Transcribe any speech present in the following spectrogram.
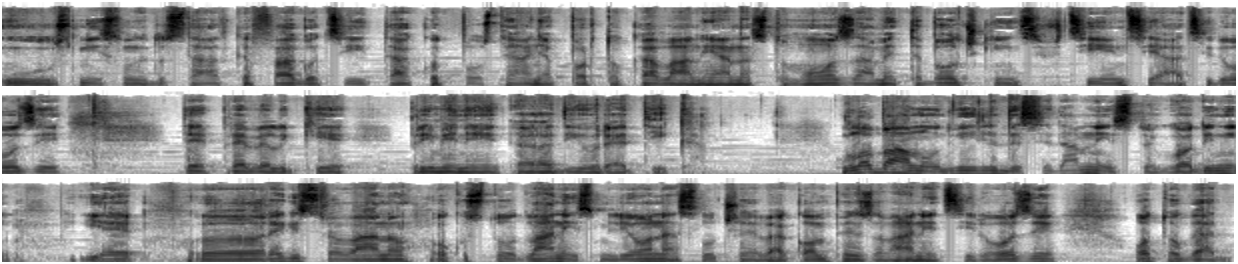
u smislu nedostatka fagocita kod postojanja portokavalne anastomoza, metaboličke insuficijencije, acidoze te prevelike primjene e, diuretika. Globalno u 2017. godini je e, registrovano oko 112 miliona slučajeva kompenzovane ciroze, od toga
